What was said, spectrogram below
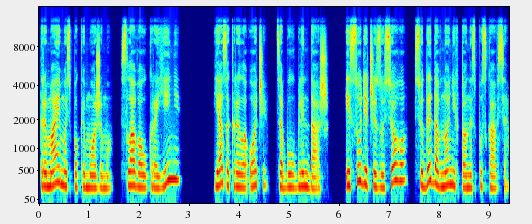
тримаємось, поки можемо. Слава Україні. Я закрила очі, це був бліндаж. І, судячи з усього, сюди давно ніхто не спускався.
